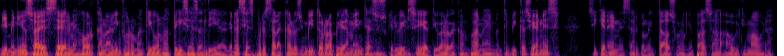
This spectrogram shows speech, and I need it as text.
Bienvenidos a este, el mejor canal informativo Noticias al Día. Gracias por estar acá. Los invito rápidamente a suscribirse y activar la campana de notificaciones si quieren estar conectados con lo que pasa a última hora.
